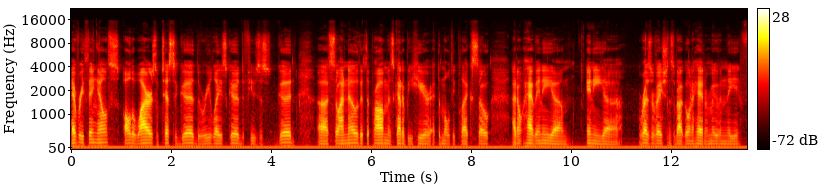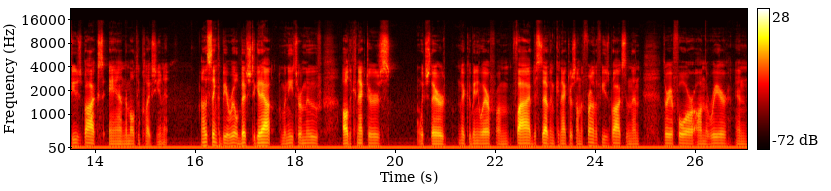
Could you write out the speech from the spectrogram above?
everything else. All the wires have tested good the relay's good the fuse is good uh, so I know that the problem has got to be here at the multiplex so I don't have any um, any uh, reservations about going ahead and removing the fuse box and the multiplex unit. Now this thing could be a real bitch to get out. We need to remove all the connectors which there there could be anywhere from five to seven connectors on the front of the fuse box and then three or four on the rear in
